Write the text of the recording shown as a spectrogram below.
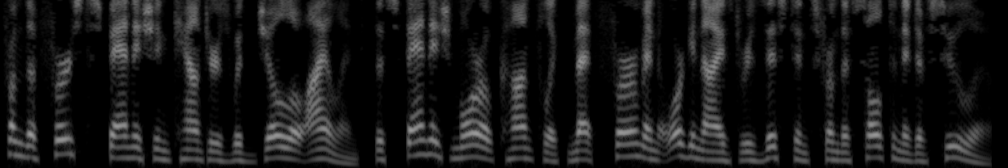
From the first Spanish encounters with Jolo Island, the Spanish-Moro conflict met firm and organized resistance from the Sultanate of Sulu.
